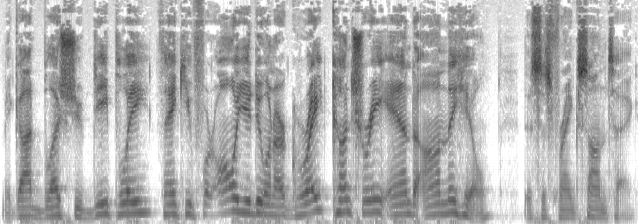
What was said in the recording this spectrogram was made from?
May God bless you deeply. Thank you for all you do in our great country and on the Hill. This is Frank Sontag.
